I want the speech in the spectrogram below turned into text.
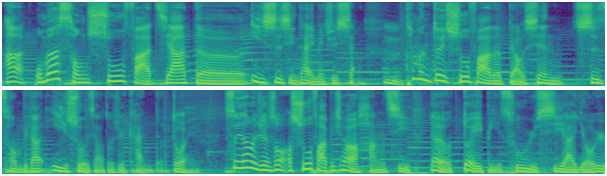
啊，我们要从书法家的意识形态里面去想，嗯，他们对书法的表现是从比较艺术的角度去看的，对，所以他们觉得说，哦书法必须要有行气，要有对比，粗与细啊，有与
